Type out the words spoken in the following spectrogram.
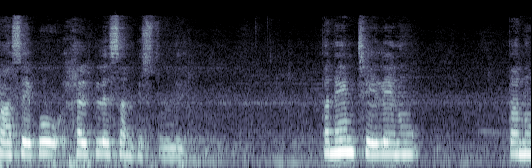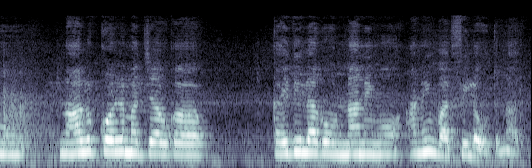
కాసేపు హెల్ప్లెస్ అనిపిస్తుంది. తనేం చేయలేను. తను నాలుగు కోళ్ళ మధ్య ఒక ఖైదీలాగా ఉన్నానేమో అని వారు ఫీల్ అవుతున్నారు.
